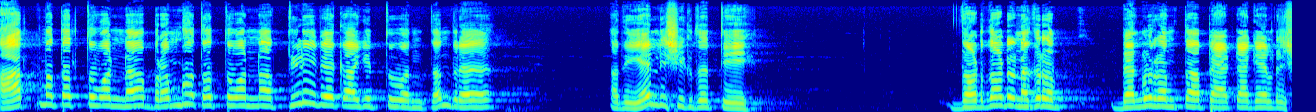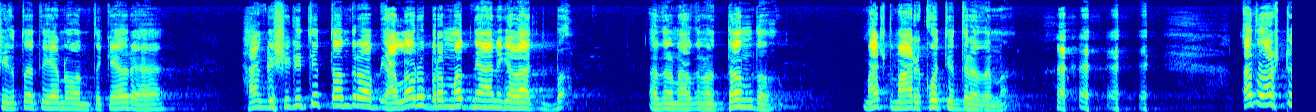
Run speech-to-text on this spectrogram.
ಆತ್ಮತತ್ವವನ್ನು, ಬ್ರಹ್ಮತತ್ವವನ್ನು ತಿಳಿಬೇಕಾಗಿತ್ತು ಅಂತಂದ್ರೆ ಅದು ಎಲ್ಲಿ ಸಿಗ್ತತಿ? ದೊಡ್ಡ ದೊಡ್ಡ ನಗರ ಬೆಂಗಳೂರಂಥ ಪ್ಯಾಟ್ಯಾಗ ಎಲ್ರಿ ಸಿಗ್ತತಿ ಏನು ಅಂತ ಕೇಳಿದ್ರೆ ಹಂಗೆ ಸಿಗುತ್ತಿತ್ತಂದ್ರೆ ಎಲ್ಲರೂ ಬ್ರಹ್ಮಜ್ಞಾನಿಗಳಾಗ್ ಬ ಅದನ್ನು ಅದನ್ನು ತಂದು ಮತ್ತೆ ಮಾರ್ಕೋತಿದ್ರು ಅದನ್ನು. ಅದು ಅಷ್ಟು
